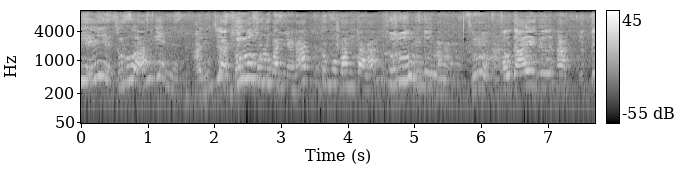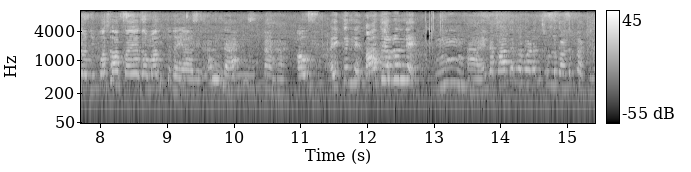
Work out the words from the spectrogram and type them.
ಈ ಸುರು ಹಂಗೆ ಅಂಚ ಸುರು ಸುಳ್ಳು ಬಂದ್ಯಾನ ತುಂಬ ಬಂತಾನ ಸುರು ಉಂಡು ಸುರು ಅವು ದಾಯಗ ಇತ್ತೆ ಒಂದು ಹೊಸ ಪ್ರಯೋಗ ಮಂತನ ಯಾರು ಅಂದ ಅವು ಐಕನ್ನೆ ಬಾತೇರುಂದೆ ಹ್ಮ್ ಎಂತ ಪಾತ್ರೆ ಮಾಡೋದು ಸುಳ್ಳು ಬಂದು ಪಟ್ಲ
